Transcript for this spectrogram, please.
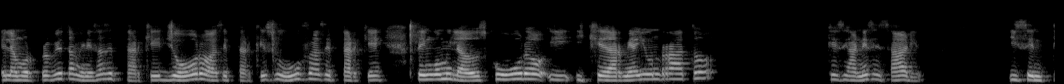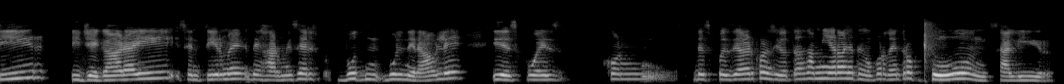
el amor propio también es aceptar que lloro, aceptar que sufro, aceptar que tengo mi lado oscuro y, y quedarme ahí un rato que sea necesario. Y sentir y llegar ahí, sentirme, dejarme ser vulnerable y después, con, después de haber conocido toda esa mierda que tengo por dentro, ¡pum!, salir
